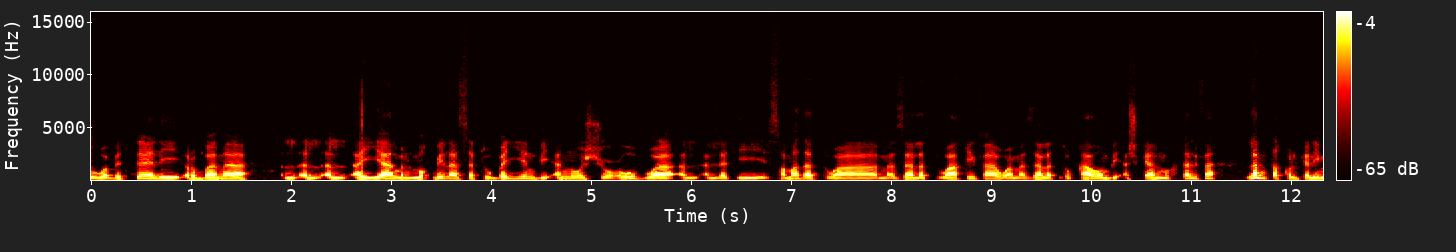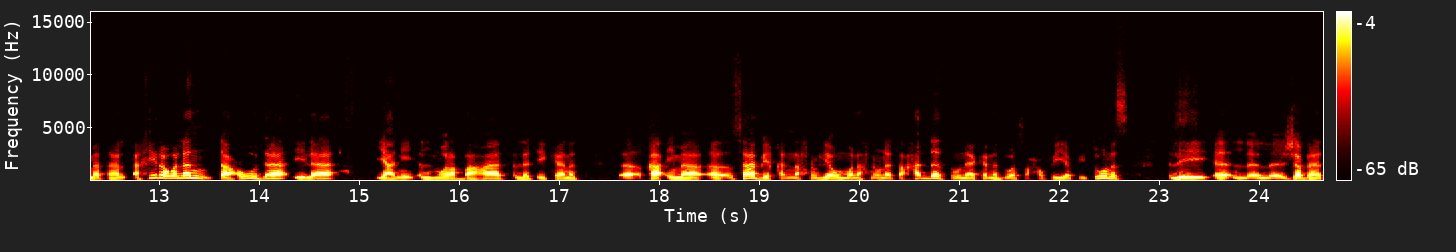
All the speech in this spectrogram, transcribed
وبالتالي ربما الأيام المقبلة ستبين بأن الشعوب التي صمدت وما زالت واقفة وما زالت تقاوم بأشكال مختلفة لم تقل كلمتها الأخيرة ولن تعود إلى يعني المربعات التي كانت آه، قائمة آه، سابقا. نحن اليوم ونحن نتحدث هناك ندوة صحفية في تونس لجبهة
